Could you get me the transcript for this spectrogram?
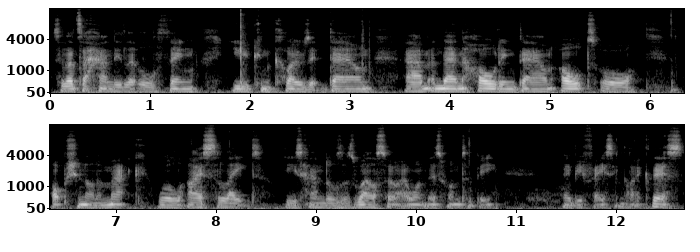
so that's a handy little thing. You can close it down um, and then holding down Alt or Option on a Mac will isolate these handles as well. So I want this one to be maybe facing like this.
